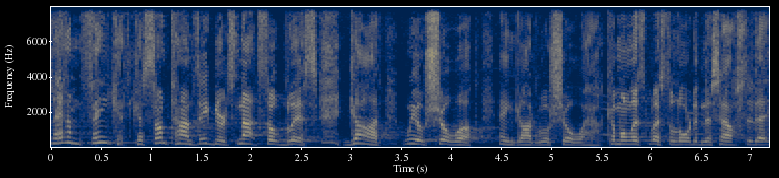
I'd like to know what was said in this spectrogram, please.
let them think it because sometimes ignorance not so bliss. God will show up and God will show out. Come on, let's bless the Lord in this house today.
